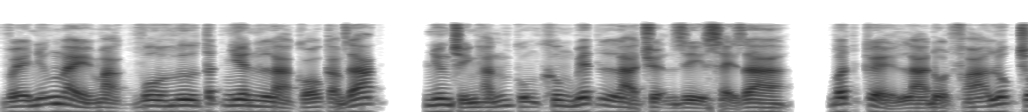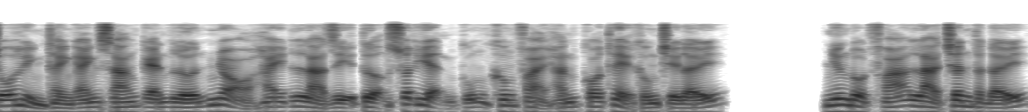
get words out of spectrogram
Về những này mạc vô hư tất nhiên là có cảm giác nhưng chính hắn cũng không biết là chuyện gì xảy ra bất kể là đột phá lúc chỗ hình thành ánh sáng kén lớn nhỏ hay là dị tượng xuất hiện cũng không phải hắn có thể khống chế đấy. Nhưng đột phá là chân thật đấy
